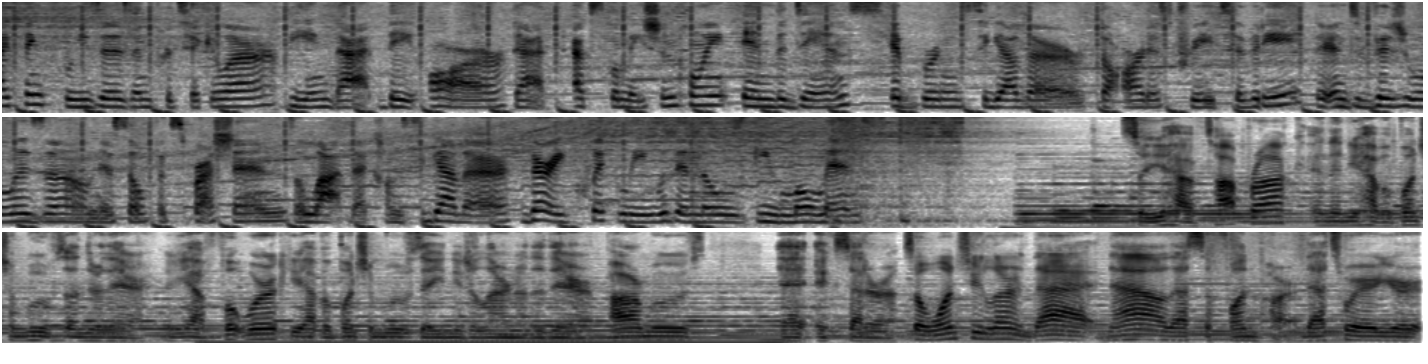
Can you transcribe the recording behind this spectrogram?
I think freezes in particular, being that they are that exclamation point in the dance, it brings together the artist's creativity, their individualism, their self expression. a lot that comes together very quickly within those few moments. So you have top rock, and then you have a bunch of moves under there. And you have footwork, you have a bunch of moves that you need to learn under there. Power moves, etc. So once you learn that, now that's the fun part. That's where your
